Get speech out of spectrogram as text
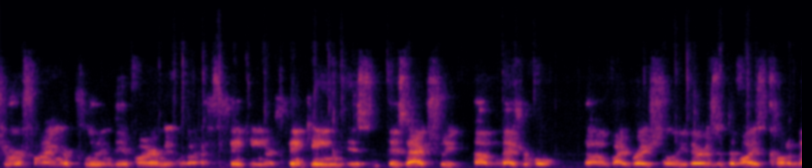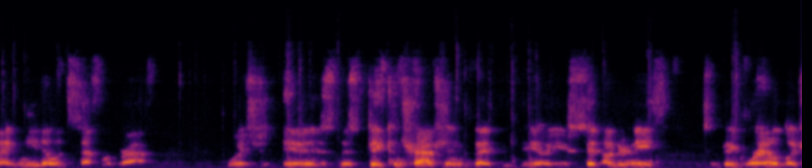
purifying or polluting the environment with our thinking. Our thinking is, is actually uh, measurable uh, vibrationally. There is a device called a magnetoencephalograph, which is this big contraption that you know you sit underneath. It's a big round, like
